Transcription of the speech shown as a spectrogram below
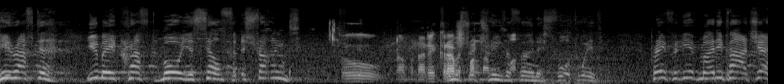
Hereafter, you may craft more yourself at the shrines. Oh, I'm not a craft. I must retrieve the furnace forthwith. Pray forgive my departure.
